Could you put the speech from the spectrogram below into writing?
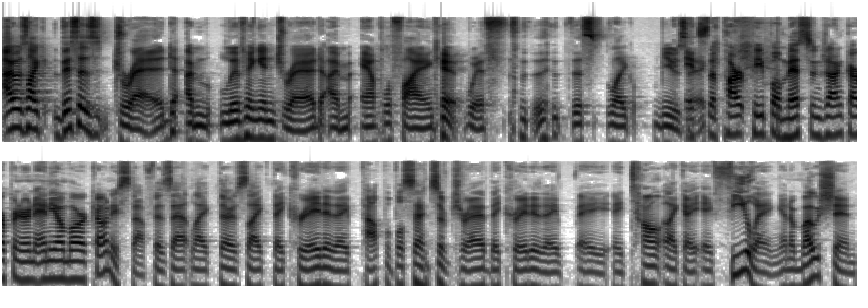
I was like, this is dread. I'm living in dread. I'm amplifying it with this like music. It's the part people miss in John Carpenter and Ennio Morricone stuff is that like there's like they created a palpable sense of dread. They created a a, a tone like a, a feeling, an emotion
